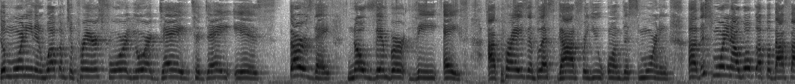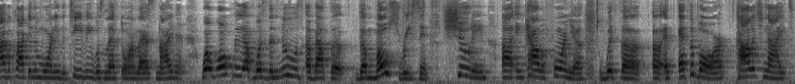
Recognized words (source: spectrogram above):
Good morning and welcome to prayers for your day. Today is Thursday, November the 8th. I praise and bless God for you on this morning. Uh, this morning, I woke up about five o'clock in the morning. The TV was left on last night, and what woke me up was the news about the the most recent shooting uh, in California with uh, uh at, at, the bar, college night,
